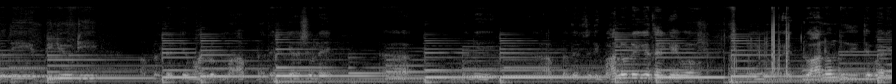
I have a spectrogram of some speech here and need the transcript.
যদি ভিডিওটি আপনাদেরকে ভালো আপনাদেরকে আসলে মানে আপনাদের যদি ভালো লেগে থাকে এবং একটু আনন্দ দিতে পারি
